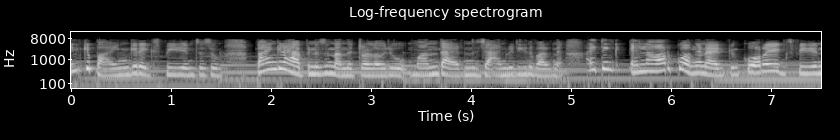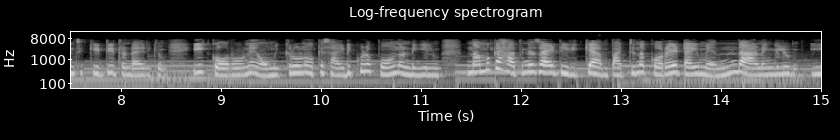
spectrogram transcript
എനിക്ക് ഭയങ്കര എക്സ്പീരിയൻസസും ഭയങ്കര ഹാപ്പിനെസ്സും തന്നിട്ടുള്ള ഒരു മന്ത് ആയിരുന്നു ജാനുവരി എന്ന് പറയുന്നത്. ഐ തിങ്ക് എല്ലാവർക്കും അങ്ങനെ ആയിരിക്കും. കുറേ എക്സ്പീരിയൻസ് കിട്ടിയിട്ടുണ്ടായിരിക്കും. ഈ കൊറോണ ഒമിക്രോണോ ഒക്കെ സൈഡിൽ കൂടെ പോകുന്നുണ്ടെങ്കിലും നമുക്ക് ഹാപ്പിനെസ് ആയിട്ട് ഇരിക്കാൻ പറ്റുന്ന കുറേ ടൈം എന്താണെങ്കിലും ഈ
